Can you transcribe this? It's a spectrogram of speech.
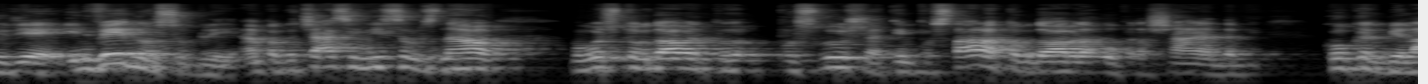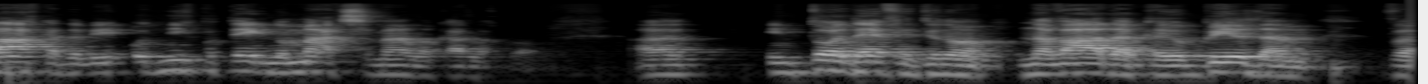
ljudje. In vedno so bili, ampak včasih nisem znal, mogoče tako dobro poslušati in postala tako dobra vprašanja, da bi, kolikor bi lahko, da bi od njih potegnil maksimalno, kar lahko. Uh, in to je definitivno navada, ki jo buildam v,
